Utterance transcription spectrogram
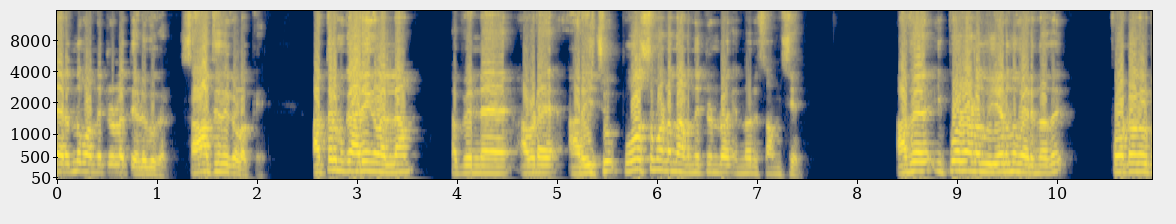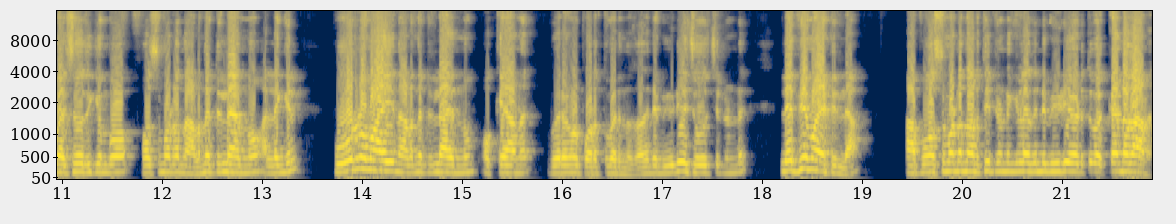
നിരന്നു വന്നിട്ടുള്ള തെളിവുകൾ സാധ്യതകളൊക്കെ. അത്തരം കാര്യങ്ങളെല്ലാം പിന്നെ അവിടെ അറിയിച്ചു. പോസ്റ്റ്മോർട്ടം നടന്നിട്ടുണ്ടോ എന്നൊരു സംശയം. അത് ഇപ്പോഴാണ് ഉയർന്നു വരുന്നത്. ഫോട്ടോകൾ പരിശോധിക്കുമ്പോൾ പോസ്റ്റ്മോർട്ടം നടന്നിട്ടില്ല എന്നോ അല്ലെങ്കിൽ പൂർണമായി നടന്നിട്ടില്ല എന്നും ഒക്കെയാണ് വിവരങ്ങൾ പുറത്തു വരുന്നത്. അതിന്റെ വീഡിയോ ചോദിച്ചിട്ടുണ്ട്. ലഭ്യമായിട്ടില്ല. ആ പോസ്റ്റ്മോർട്ടം നടത്തിയിട്ടുണ്ടെങ്കിൽ അതിന്റെ വീഡിയോ എടുത്ത് വെക്കേണ്ടതാണ്.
